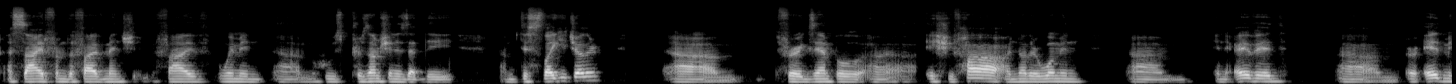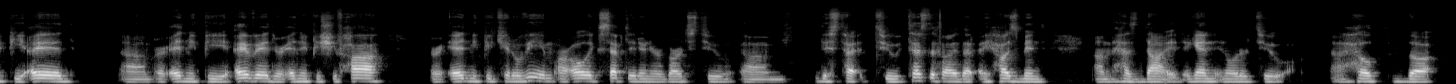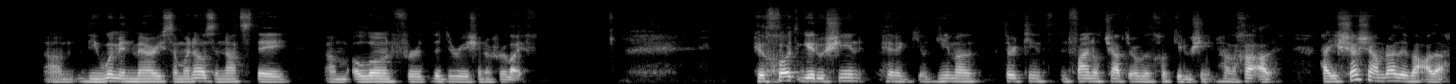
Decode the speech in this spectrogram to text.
aside from the five mentioned five women um, whose presumption is that they um, dislike each other. Um, for example, uh, another woman, um, an Evid, or Ed mipi Ed, or Ed mipi Evid, or Ed mipi Shifha, or Ed Mipi Kerovim are all accepted in regards to um, this te- to testify that a husband um, has died. Again, in order to uh, help the um, the women marry someone else and not stay um, alone for the duration of her life. Hilchot Gerushin Perek Gimal, 13th and final chapter of Hilchot Gerushin. Halacha Aleph. האישה שאמרה לבעלה,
